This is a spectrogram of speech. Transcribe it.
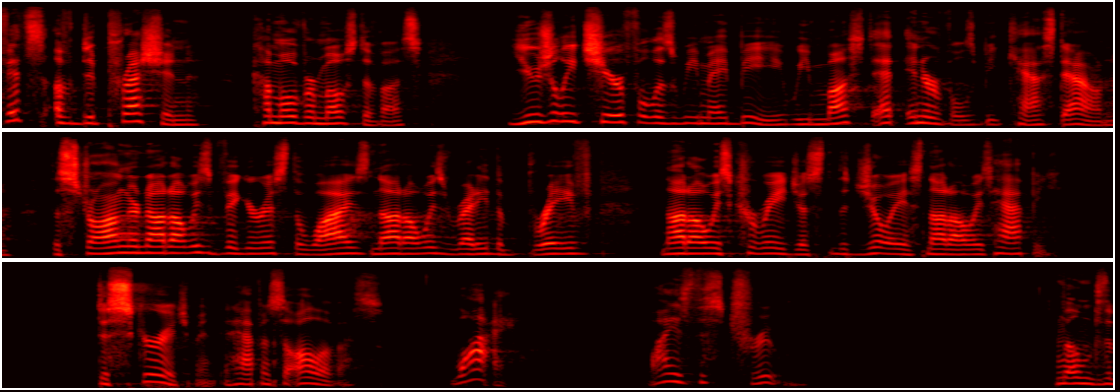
Fits of depression come over most of us. Usually cheerful as we may be, we must at intervals be cast down. The strong are not always vigorous, the wise not always ready, the brave not always courageous, the joyous not always happy. Discouragement, it happens to all of us. Why? Why is this true? Well, the,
